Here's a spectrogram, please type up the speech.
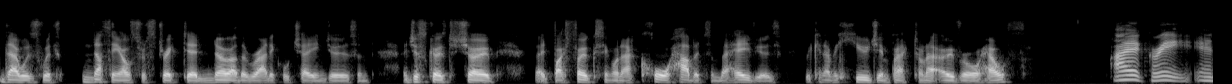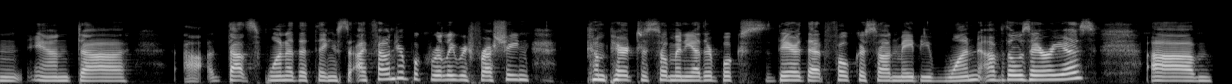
that was with nothing else restricted, no other radical changes. And it just goes to show that by focusing on our core habits and behaviors, we can have a huge impact on our overall health. I agree. And, and, uh, uh, that's one of the things I found your book really refreshing compared to so many other books there that focus on maybe one of those areas. Um,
